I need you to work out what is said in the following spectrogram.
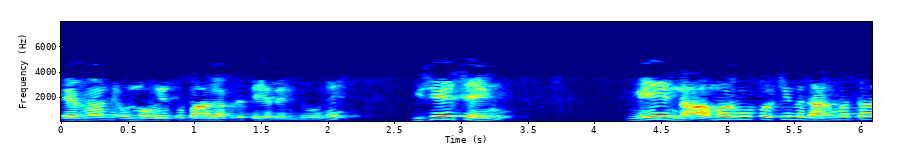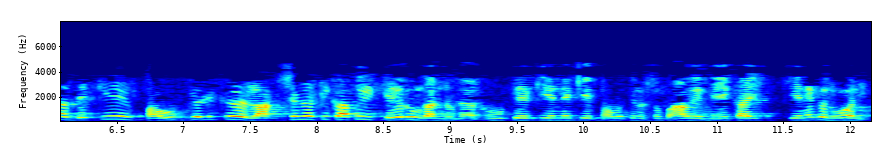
තේරෙනවනේ ඔන්න ওই ස්වභාවය අපිට තේරෙන්න ඕනේ. විශේෂයෙන් මේ නාම රූප කියන ධර්මතා දෙකේ පෞද්ගලික ලක්ෂණ ටික අපි තේරුම් ගන්න ඕනේ. රූපය කියන එකේ පවතින ස්වභාවය මේකයි කියන එක නුවණින්.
